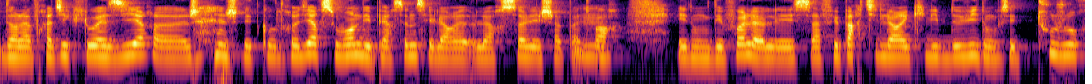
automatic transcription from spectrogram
dans la pratique loisir, je, vais te contredire, souvent les personnes, c'est leur, leur, seul échappatoire. Mm. Et donc des fois, ça fait partie de leur équilibre de vie, donc c'est toujours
